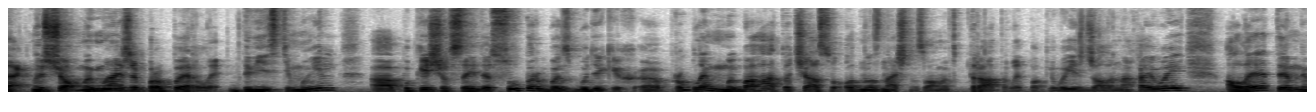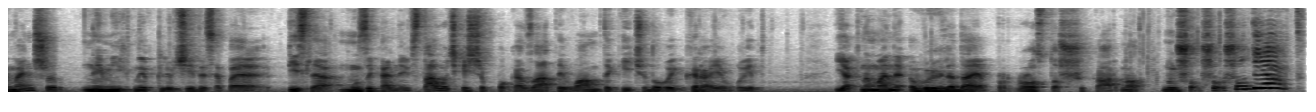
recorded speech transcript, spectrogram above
Так, ну що, ми майже проперли 200 миль. А поки що все йде супер, без будь-яких е, проблем. Ми багато часу однозначно з вами втратили, поки виїжджали на хайвей, але тим не менше не міг не включитися після музикальної вставочки, щоб показати вам такий чудовий краєвид. Як на мене, виглядає просто шикарно. Ну що, що, що дядь?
